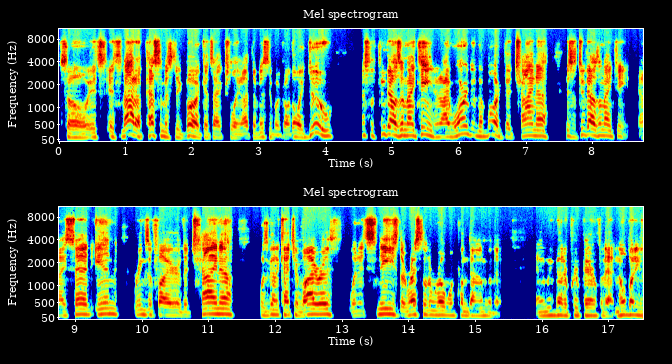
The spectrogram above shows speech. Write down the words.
So it's it's not a pessimistic book. It's actually an optimistic book. Although I do, this was 2019, and I warned in the book that China. This is 2019, and I said in Rings of Fire that China was going to catch a virus. When it sneezed, the rest of the world would come down with it, and we better prepare for that. Nobody,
